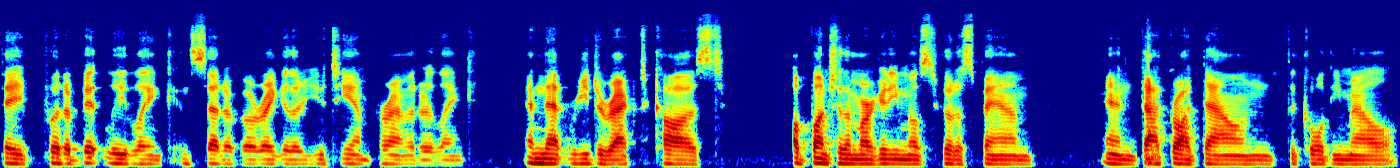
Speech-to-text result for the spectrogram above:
they put a bit.ly link instead of a regular UTM parameter link. And that redirect caused a bunch of the market emails to go to spam. And that brought down the cold email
